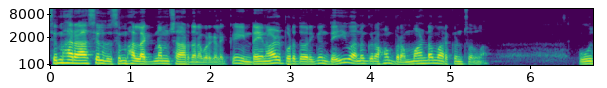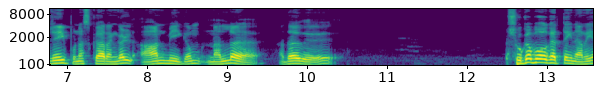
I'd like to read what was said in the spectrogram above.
சிம்ஹ ராசி அல்லது சிம்ஹ லக்னம் சார்ந்த நபர்களுக்கு இன்றைய நாள் பொறுத்த வரைக்கும் தெய்வ அனுகிரகம் பிரம்மாண்டமாக இருக்குன்னு சொல்லலாம். பூஜை புனஸ்காரங்கள் ஆன்மீகம் நல்ல அதாவது சுகபோகத்தை நிறைய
